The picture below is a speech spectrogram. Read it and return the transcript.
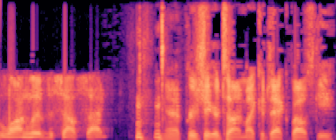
long live the South Side. I appreciate your time. Micah Jakubowski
